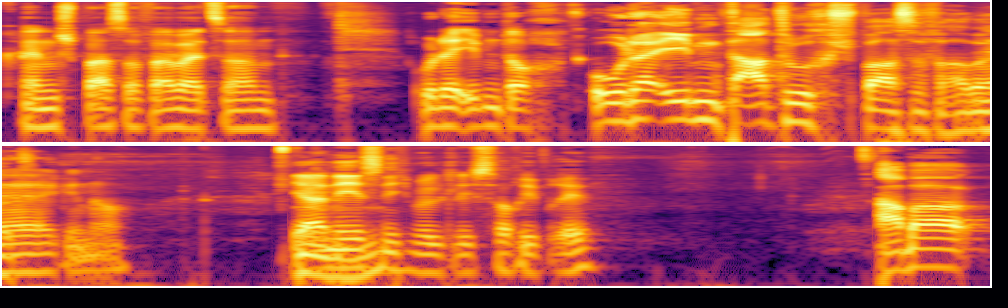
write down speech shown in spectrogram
keinen Spaß auf Arbeit zu haben. Oder eben doch. Oder eben dadurch Spaß auf Ja, Arbeit. ja genau. Ja, nee, Mhm. ist nicht möglich. Sorry, Bre. Aber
